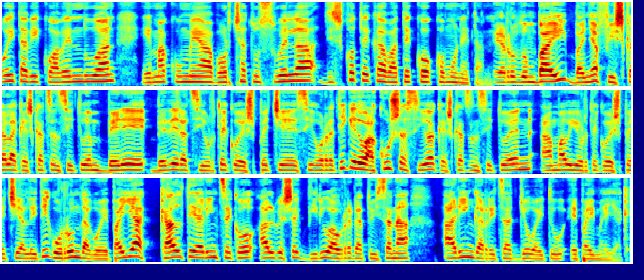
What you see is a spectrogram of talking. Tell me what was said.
2022ko abenduan emakumea bortxatu zuela diskoteka bateko komunetan. Errudun bai, baina fiskalak eskatzen zituen bere bederatzi urteko espetxe zigorretik edo akusazioak eskatzen zituen amabi urteko espetxe alditik urrundago epaia kalte harintzeko albesek diru aurreratu izana aringarritzat jo baitu epaimaiak.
